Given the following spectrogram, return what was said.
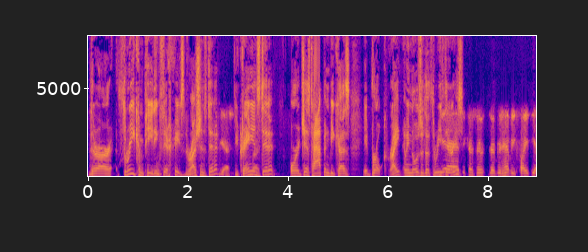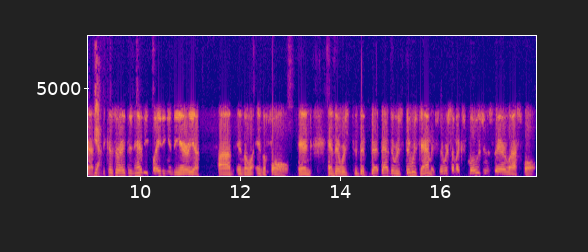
there are three competing theories. The Russians did it. Yes. The Ukrainians right. did it. Or it just happened because it broke, right? I mean, those are the three yeah, theories. because there, there have been heavy fight. Yes, yeah. because there had been heavy fighting in the area um, in the in the fall, and and there was the, that, that there was there was damage. There were some explosions there last fall.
